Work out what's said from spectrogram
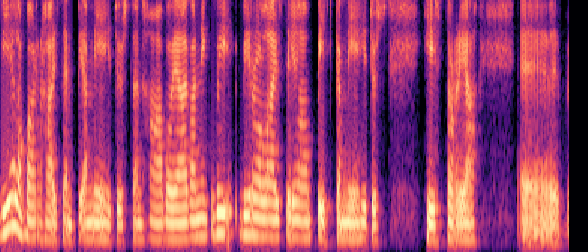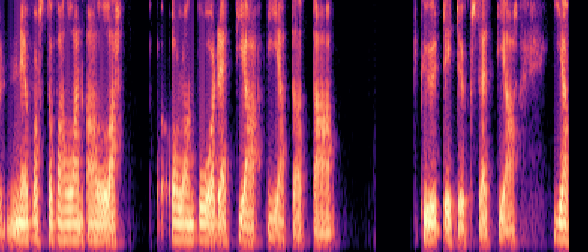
vielä varhaisempia miehitysten haavoja, aivan niin kuin virolaisilla on pitkä miehityshistoria eh, neuvostovallan alla olon vuodet ja, ja tota, kyyditykset ja, ja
